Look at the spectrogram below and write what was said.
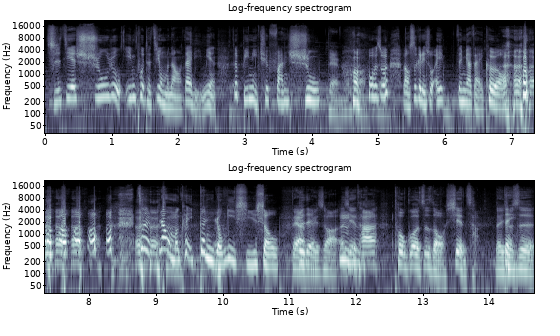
直接输入 input 进我们脑袋里面，这比你去翻书，对，或者说老师跟你说，哎，这秒宰课哦，这让我们可以更容易吸收，对不对？没错，而且他透过这种现场。对，就是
